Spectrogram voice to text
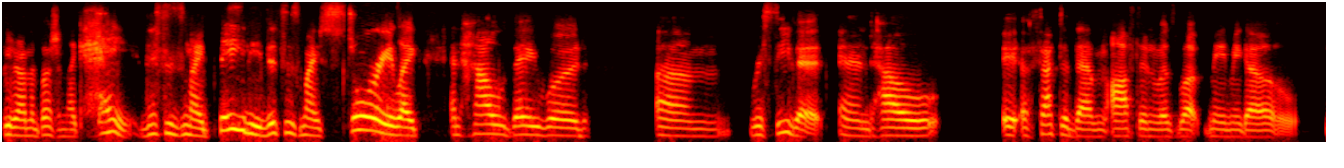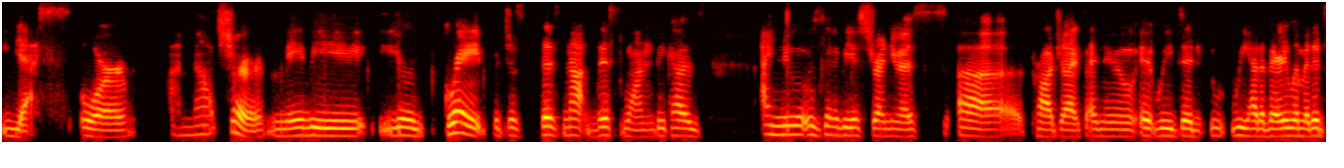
beat around the bush i'm like hey this is my baby this is my story like and how they would um receive it and how it affected them often was what made me go yes or I'm not sure. Maybe you're great, but just this not this one because I knew it was going to be a strenuous uh, project. I knew it. We did. We had a very limited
